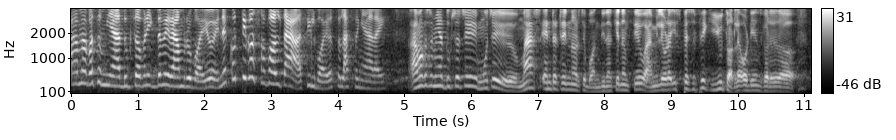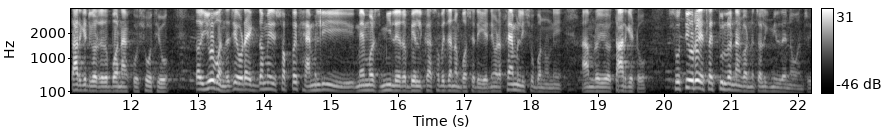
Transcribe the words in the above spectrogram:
आमा कसम यहाँ दुख्छ पनि एकदमै राम्रो भयो होइन? कतिको सफलता हासिल भयो जस्तो लाग्छ यहाँलाई? आमाको चाहिँ यहाँ दुख्छ चाहिँ म चाहिँ मास एन्टरटेनर चाहिँ भन्दिनँ किनभने त्यो हामीले एउटा स्पेसिफिक युथहरूलाई अडियन्स गरेर टार्गेट गरेर बनाएको सो थियो। तर योभन्दा चाहिँ एउटा एकदमै सबै फ्यामिली मेम्बर्स मिलेर बेलुका सबैजना बसेर हेर्ने एउटा फ्यामिली सो बनाउने हाम्रो यो टार्गेट हो। सो त्यो र यसलाई तुलना गर्न चाहिँ अलिक मिल्दैन भन्छु।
